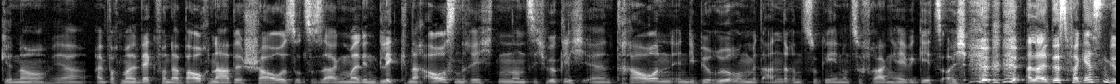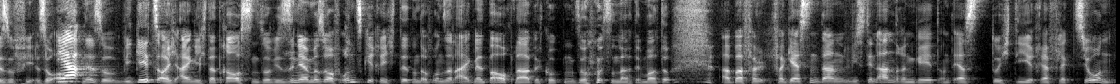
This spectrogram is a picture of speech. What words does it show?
Genau, ja. Einfach mal weg von der Bauchnabelschau, sozusagen mal den Blick nach außen richten und sich wirklich äh, trauen, in die Berührung mit anderen zu gehen und zu fragen, hey, wie geht's euch? Allein das vergessen wir so viel, so oft, Ja. ne? So, wie geht's euch eigentlich da draußen? So, wir sind ja immer so auf uns gerichtet und auf unseren eigenen Bauchnabel gucken, so, so nach dem Motto. Aber ver vergessen dann, wie es den anderen geht. Und erst durch die Reflexion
